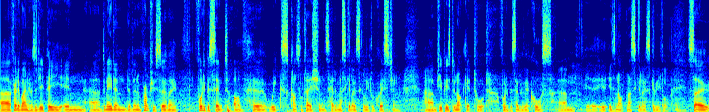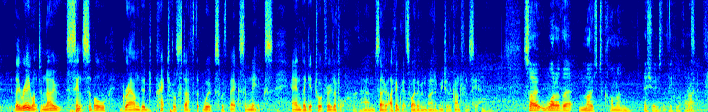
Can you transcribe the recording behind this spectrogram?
uh, a friend of mine who's a GP in uh, Dunedin did an impromptu survey. 40% of her week's consultations had a musculoskeletal question. Um, GPs do not get taught 40% of their course um, is not musculoskeletal. So they really want to know sensible, grounded, practical stuff that works with backs and necks, and they get taught very little. Um, so I think that's why they've invited me to the conference here. So, what are the most common issues that people are facing? Right.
